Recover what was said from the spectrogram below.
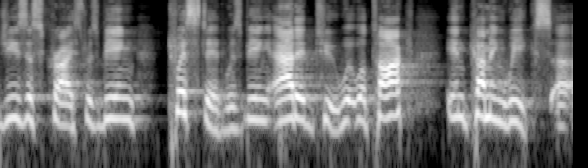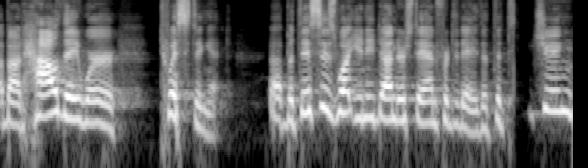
Jesus Christ was being twisted, was being added to. We'll talk in coming weeks uh, about how they were twisting it. Uh, but this is what you need to understand for today that the teaching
